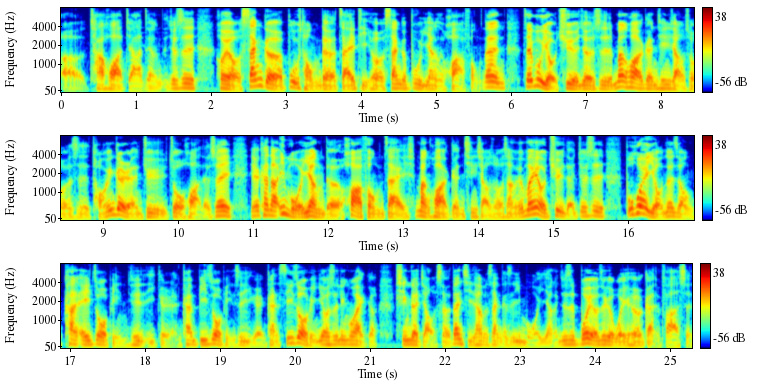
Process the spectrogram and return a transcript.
呃插画家这样子，就是会有三个不同的载体，会有三个不一样的画风。但这部有趣的就是漫画跟轻小说是同一个人去作画的，所以你会看到一模一样的画风在漫画跟轻小说上面，蛮有趣的。就是不会有那种看 A 作品是一个人，看 B 作品是一个人，看 C 作品又是另外一个新的角色，但其实他们三个是一模一样，就是不会有这个违和感发生，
